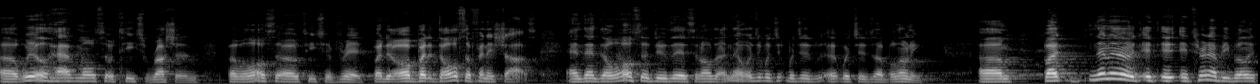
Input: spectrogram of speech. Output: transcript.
Uh, we'll have them also teach Russian, but we'll also teach Ivrit. But oh, but they'll also finish Shas, and then they'll also do this and all that. No, which, which, which is uh, which is uh, baloney. Um, but no, no, no. It, it, it, turned out to be baloney.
